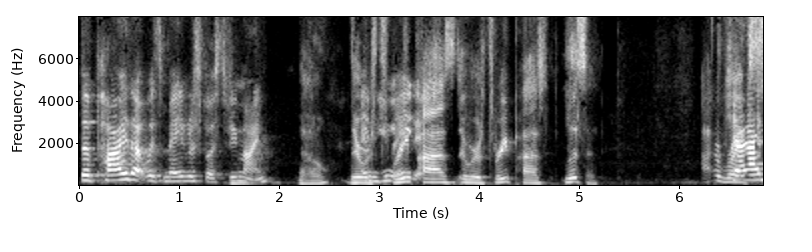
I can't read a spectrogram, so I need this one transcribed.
The pie that was made was supposed to be mine. No, there were And three ate it. pies. There were three pies. Listen, I rank Chad?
